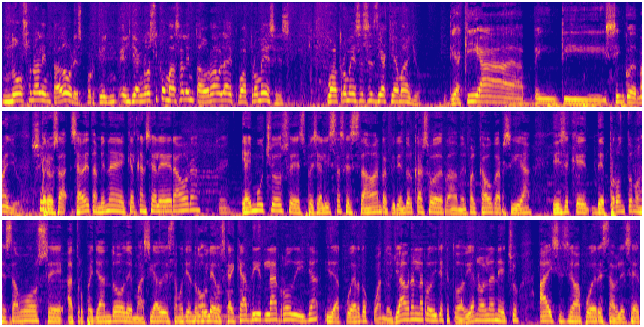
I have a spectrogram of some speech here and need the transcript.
no son alentadores, porque el, el diagnóstico más alentador habla de cuatro meses. Cuatro meses es de aquí a mayo. De aquí a 25 de mayo. Sí. Pero sa- ¿sabe también eh, que alcancé a leer ahora? ¿Qué? Y hay muchos eh, especialistas que estaban refiriendo al caso de Radamel Falcao García y dice que de pronto nos estamos eh, atropellando demasiado y estamos yendo No, muy lejos, no, que hay que abrir la rodilla y de acuerdo, cuando ya abran la rodilla, que todavía no la han hecho, ahí sí se va a poder establecer,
